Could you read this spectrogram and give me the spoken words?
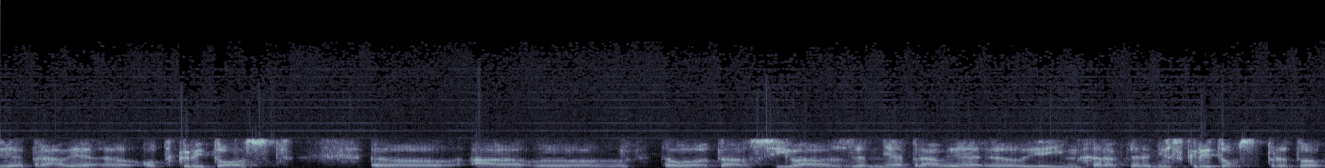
je právě eh, odkrytost a ta, ta síla země právě jejím charakterem je skrytost. Proto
